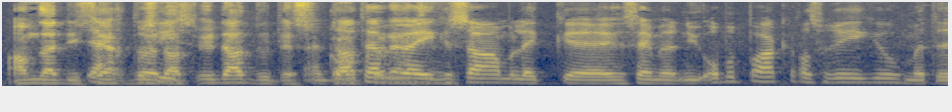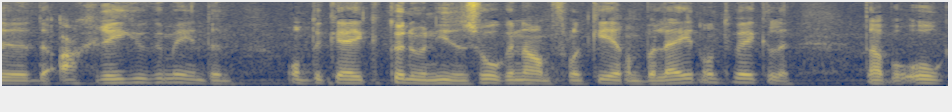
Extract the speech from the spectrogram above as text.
Omdat die ja, zegt, doordat u dat doet, is En dat hebben wij gezamenlijk, uh, zijn we het nu op pakken als regio... met de, de acht regiogemeenten. Om te kijken, kunnen we niet een zogenaamd flankerend beleid ontwikkelen... dat we ook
